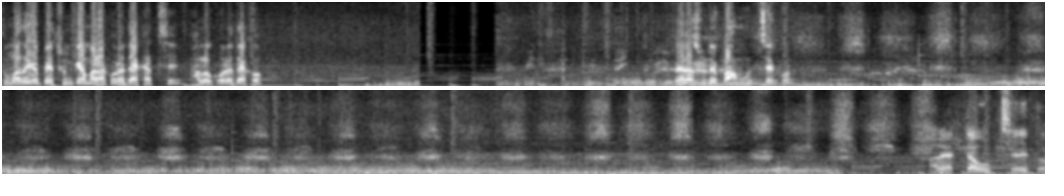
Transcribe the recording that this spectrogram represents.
তোমাদেরকে পেছন ক্যামেরা করে দেখাচ্ছি। ভালো করে দেখো। প্যারাশুটে পাম হচ্ছে এখন। আর একটা উঠছে এই তো।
